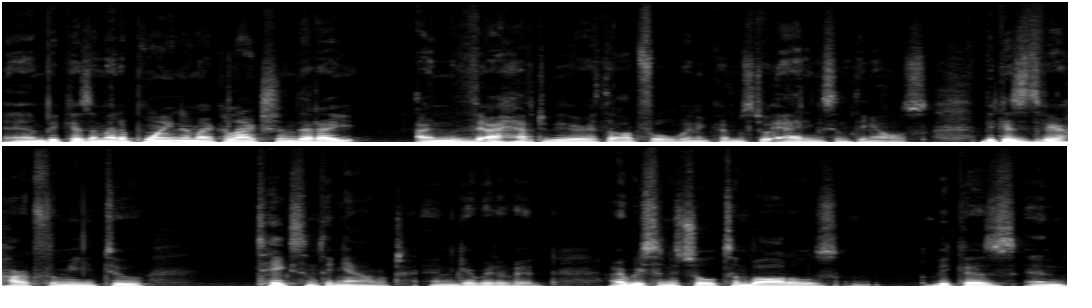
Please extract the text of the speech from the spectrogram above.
And because I'm at a point in my collection that I I'm I have to be very thoughtful when it comes to adding something else because it's very hard for me to take something out and get rid of it. I recently sold some bottles because and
